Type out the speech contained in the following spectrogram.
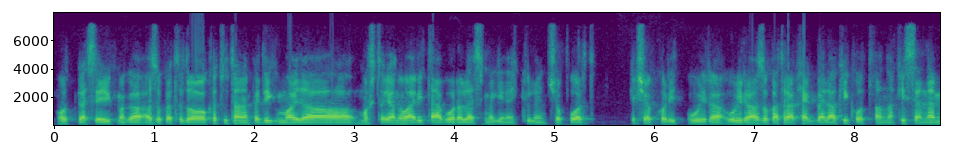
ott beszéljük meg azokat a dolgokat, utána pedig majd a, most a januári táborra lesz megint egy külön csoport, és akkor itt újra, újra azokat rakják bele, akik ott vannak, hiszen nem,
